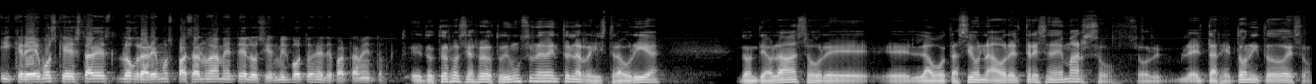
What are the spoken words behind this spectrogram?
y creemos que esta vez lograremos pasar nuevamente de los 100 mil votos en el departamento. Eh, doctor José Alfredo, tuvimos un evento en la registraduría donde hablaba sobre eh, la votación ahora el 13 de marzo, sobre el tarjetón y todo eso.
